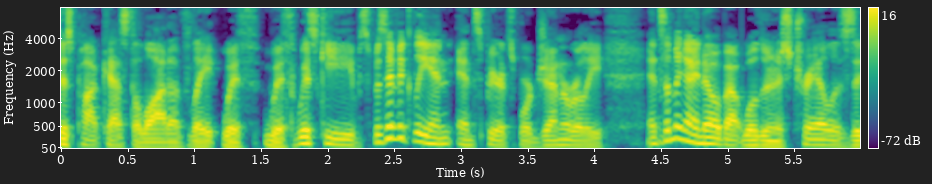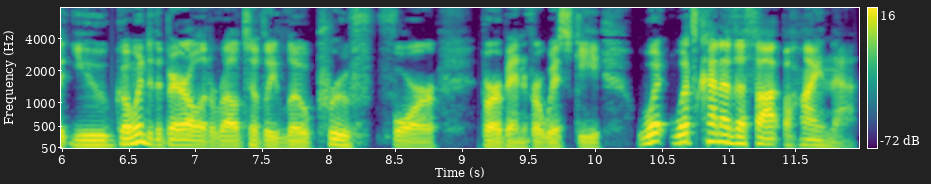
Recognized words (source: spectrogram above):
this podcast a lot of late with with whiskey specifically and, and spirits more generally. And something I know about Wilderness Trail is that you go into the barrel at a relatively low proof for bourbon for whiskey. What what's kind of the thought behind that?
